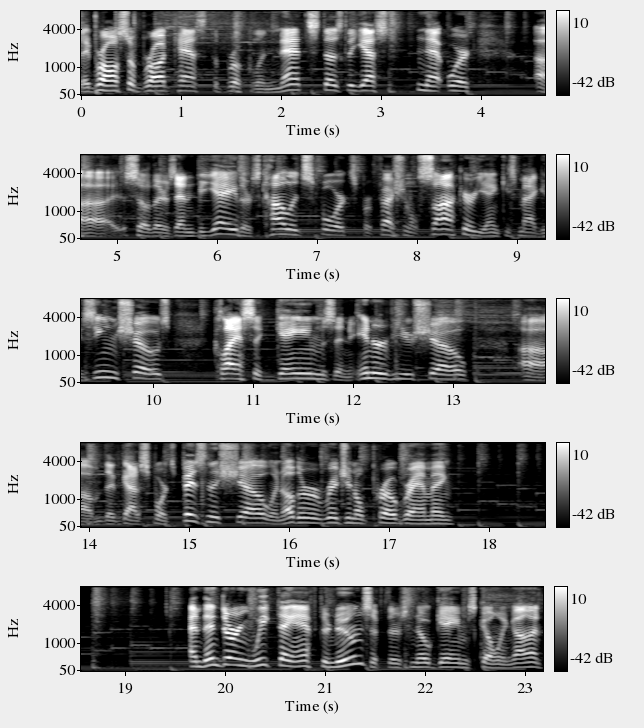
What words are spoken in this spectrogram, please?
They also broadcast the Brooklyn Nets, does the Yes Network. Uh, so there's NBA, there's college sports, professional soccer, Yankees magazine shows, classic games, and interview show. Um, they've got a sports business show and other original programming. And then during weekday afternoons, if there's no games going on,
